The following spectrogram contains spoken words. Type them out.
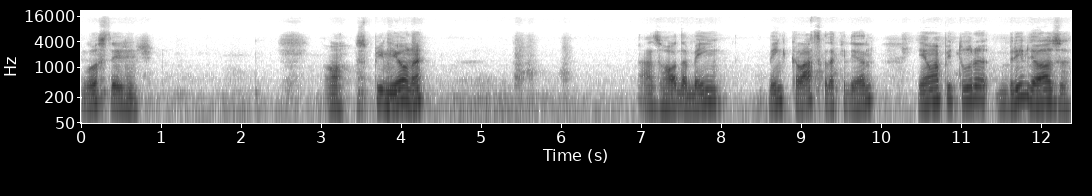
Gostei, gente. Ó, os pneus, né? As rodas bem, bem clássicas daquele ano. E é uma pintura brilhosa.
